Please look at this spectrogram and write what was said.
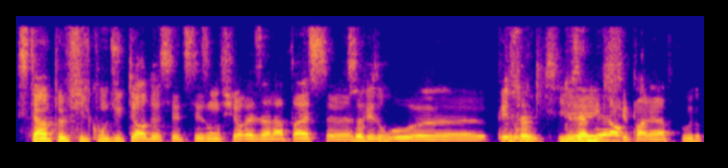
C'était un peu le fil conducteur de cette saison. Fiorez à la passe, euh, Exactement. Pedro, euh, Pedro Deuxième- qui, deuxième qui meilleur. fait parler la poudre.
